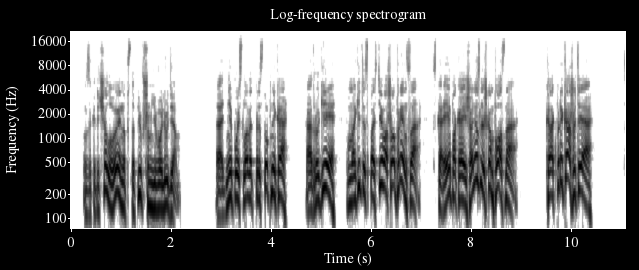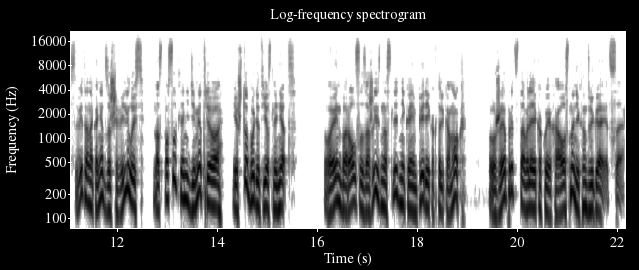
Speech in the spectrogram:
— закричал Уэйн обступившим его людям. «Одни пусть ловят преступника, а другие — помогите спасти вашего принца! Скорее, пока еще не слишком поздно! Как прикажете!» Свита наконец зашевелилась, но спасут ли они Диметрио, и что будет, если нет? Уэйн боролся за жизнь наследника Империи как только мог, уже представляя, какой хаос на них надвигается.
